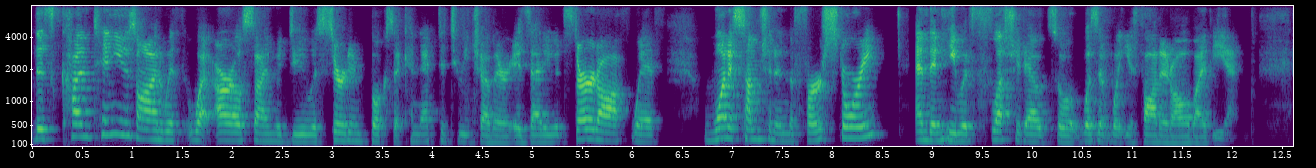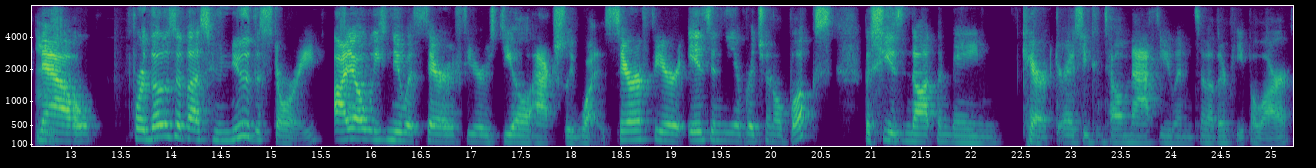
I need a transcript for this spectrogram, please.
this continues on with what R.L. Stine would do with certain books that connected to each other is that he would start off with one assumption in the first story, and then he would flush it out so it wasn't what you thought at all by the end. Mm. Now, for those of us who knew the story, I always knew what Sarah Fear's deal actually was. Sarah Fear is in the original books, but she is not the main character, as you can tell, Matthew and some other people are.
